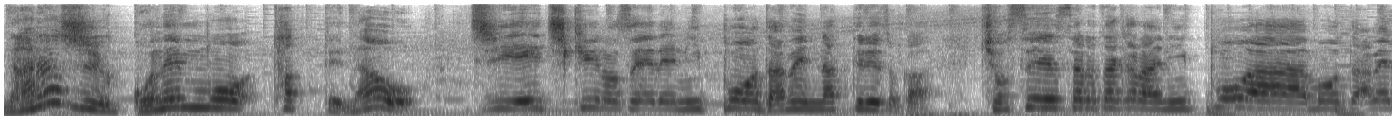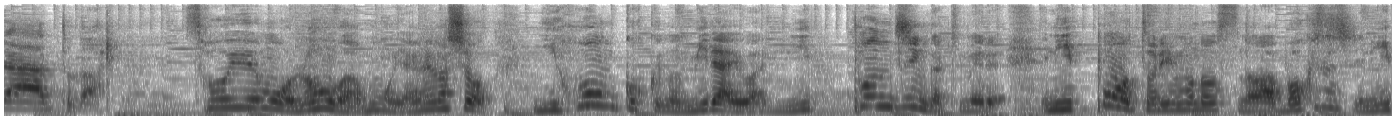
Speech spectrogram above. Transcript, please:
75年も経ってなお GHQ のせいで日本はダメになってるとか虚勢されたから日本はもうダメだとかそういうもう論はもうやめましょう。日本国の未来は日本人が決める。日本を取り戻すのは僕たち日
